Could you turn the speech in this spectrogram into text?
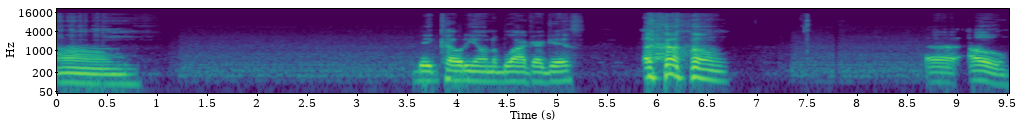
Um, Big Cody on the block, I guess. um, uh, oh,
